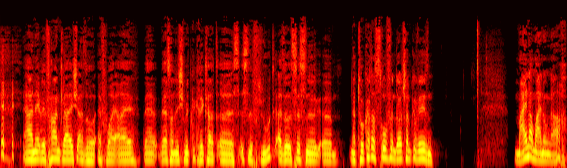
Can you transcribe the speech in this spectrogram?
ja, nee, wir fahren gleich. Also FYI, wer es noch nicht mitgekriegt hat, äh, es ist eine Flut. Also es ist eine äh, Naturkatastrophe in Deutschland gewesen. Meiner Meinung nach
